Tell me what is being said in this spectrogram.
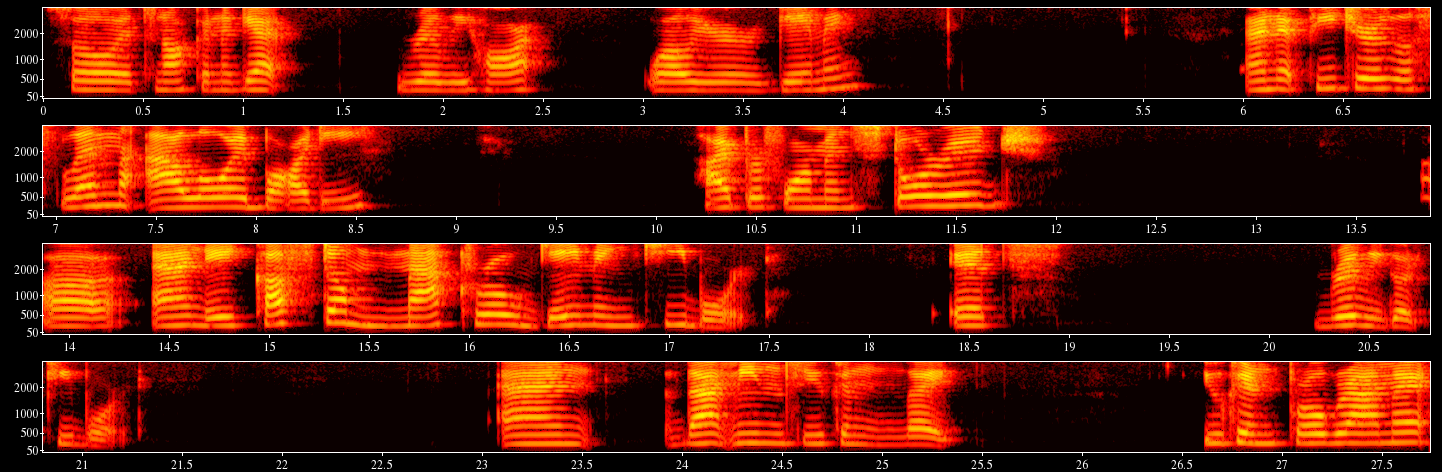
so it's not going to get really hot while you're gaming. And it features a slim alloy body, high performance storage, uh, and a custom macro gaming keyboard. It's really good keyboard. And that means you can like you can program it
